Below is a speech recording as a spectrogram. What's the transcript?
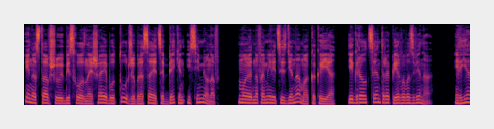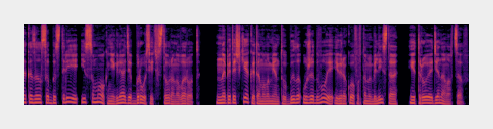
и на ставшую бесхозной шайбу тут же бросается Бякин и Семенов. Мой однофамилец из «Динамо», как и я, играл центра первого звена. Илья оказался быстрее и смог, не глядя, бросить в сторону ворот. На пятачке к этому моменту было уже двое игроков-автомобилиста и трое динамовцев.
